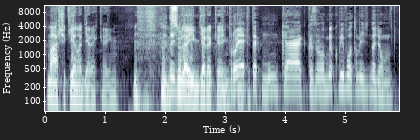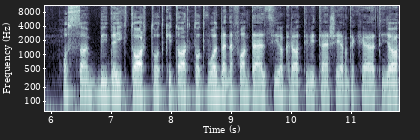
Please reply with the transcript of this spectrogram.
Másik ilyen a gyerekeim. Szüleim, gyerekeim. Projektek, munkák, közben akkor mi volt, ami nagyon hosszabb ideig tartott, kitartott, volt benne fantázia, kreativitás érdekelt, így a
